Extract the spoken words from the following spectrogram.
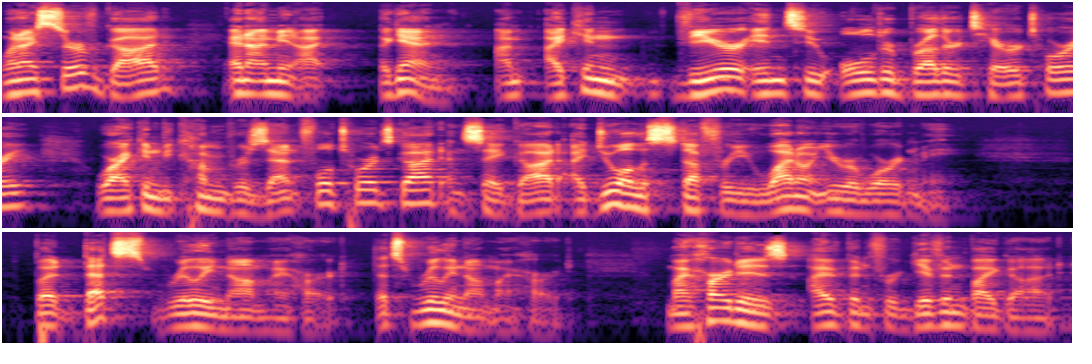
When I serve God, and I mean, I, again, I'm, i can veer into older brother territory where I can become resentful towards God and say, God, I do all this stuff for you. Why don't you reward me? But that's really not my heart. That's really not my heart. My heart is I've been forgiven by God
